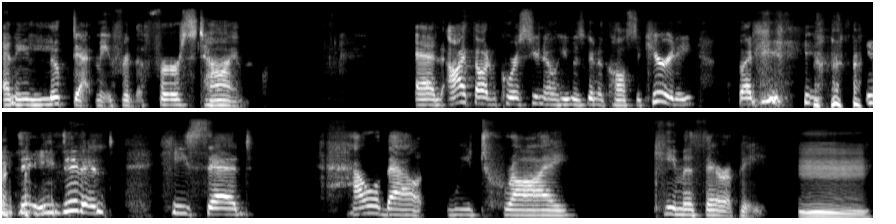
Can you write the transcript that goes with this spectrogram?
and he looked at me for the first time. And I thought, of course, you know, he was going to call security, but he, he, he, didn't. He said, How about we try chemotherapy? Mm.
